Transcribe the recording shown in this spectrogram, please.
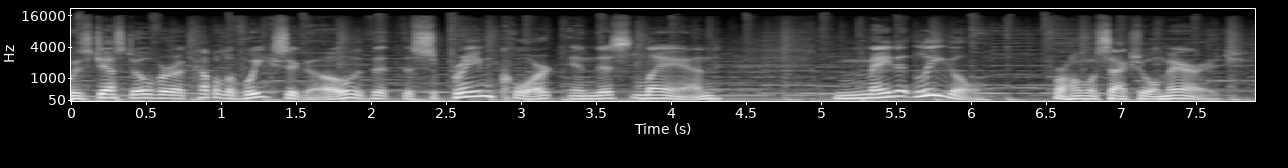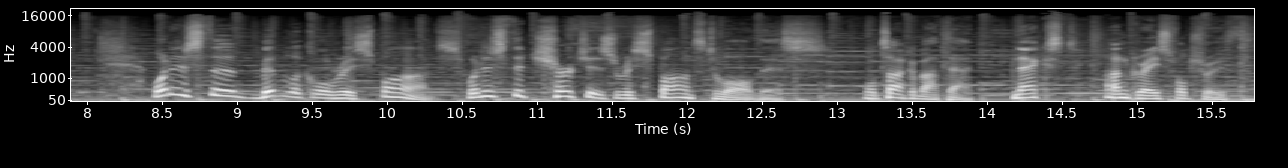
was just over a couple of weeks ago that the Supreme Court in this land made it legal for homosexual marriage. What is the biblical response? What is the church's response to all this? We'll talk about that next on Graceful Truth.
